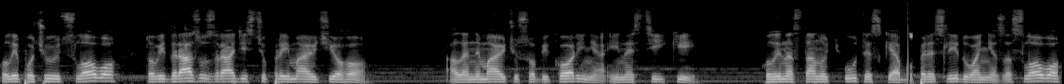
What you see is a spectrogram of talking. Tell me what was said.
коли почують слово, то відразу з радістю приймають його, але не мають у собі коріння і не стійкі. Коли настануть утиски або переслідування за слово,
